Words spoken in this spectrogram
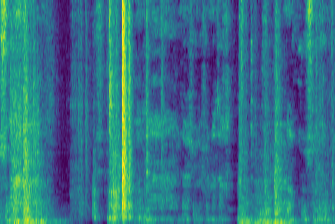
Kurusun. Allah. Şöyle fırına tak. Allah kurusun ya.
